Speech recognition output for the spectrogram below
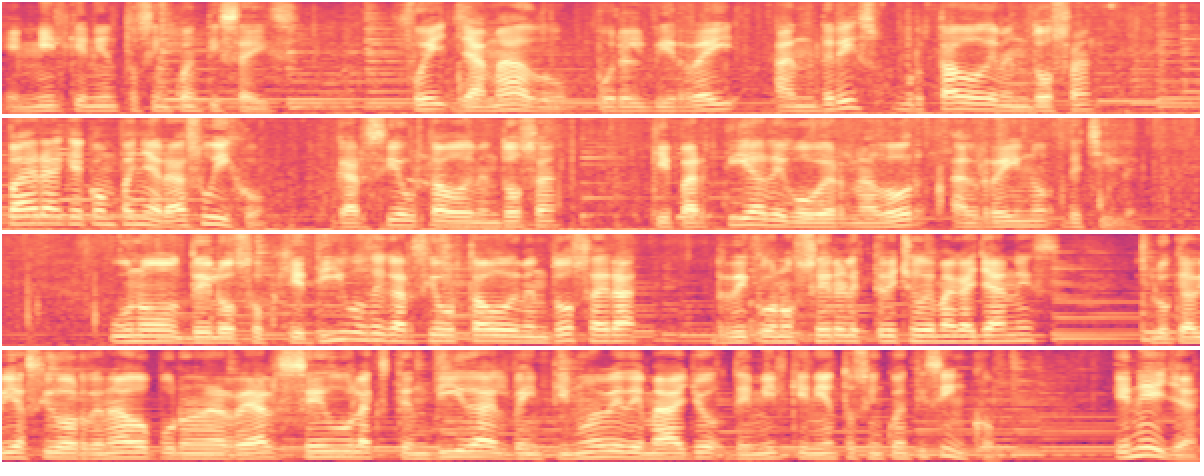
en 1556 fue llamado por el virrey Andrés Hurtado de Mendoza para que acompañara a su hijo, García Hurtado de Mendoza, que partía de gobernador al reino de Chile. Uno de los objetivos de García Hurtado de Mendoza era reconocer el estrecho de Magallanes, lo que había sido ordenado por una real cédula extendida el 29 de mayo de 1555. En ella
